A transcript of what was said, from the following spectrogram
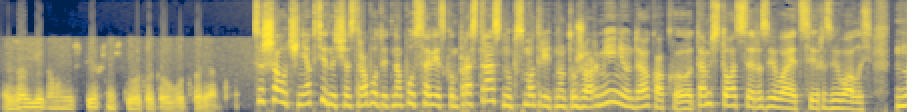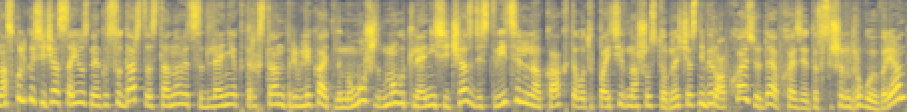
заведомой успешности вот этого вот варианта. США очень активно сейчас работает на постсоветском пространстве, но посмотреть на ту же Армению, да, как э, там ситуация развивается и развивалась. Насколько сейчас союзное государство становится для некоторых стран привлекательным? И может, могут ли они сейчас действительно как-то вот пойти в нашу сторону? Я сейчас не беру Абхазию, да, Абхазия это совершенно другой вариант.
